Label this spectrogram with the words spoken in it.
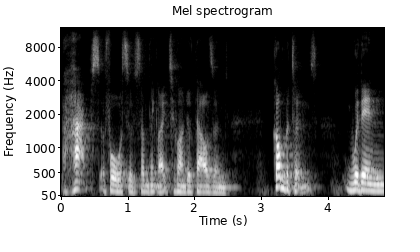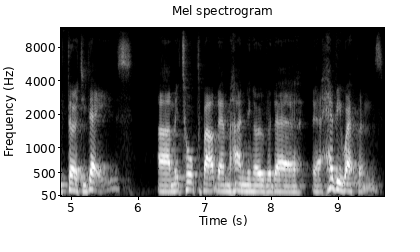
perhaps a force of something like 200,000 combatants, within 30 days. Um, it talked about them handing over their, their heavy weapons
